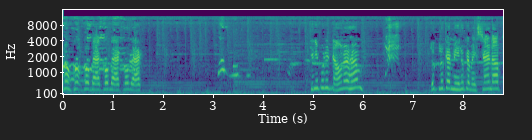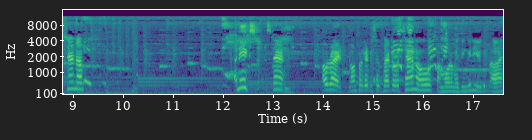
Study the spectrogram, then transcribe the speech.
No, go go back, go back, go back. Can you put it down, Arham? Look, look at me, look at me. Stand up, stand up. Anik, stand. Alright, don't forget to subscribe to our channel for more amazing video. Goodbye.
